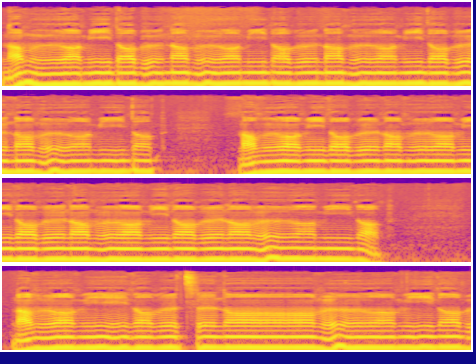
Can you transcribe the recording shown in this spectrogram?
ナムアミダブナムアミダブナムアミダブナムアミダブ。ナムアミダブナムアミダブナムアミダブナムアミダブ。ナムアミダブツナムアミダブ。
